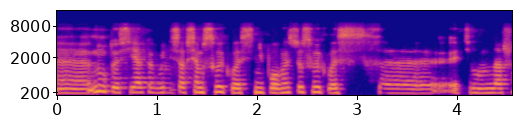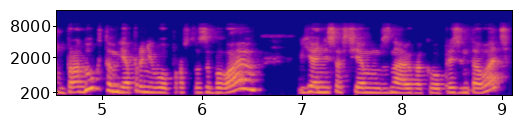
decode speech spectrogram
э, ну, то есть я как бы не совсем свыклась, не полностью свыклась с э, этим нашим продуктом. Я про него просто забываю. Я не совсем знаю, как его презентовать.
